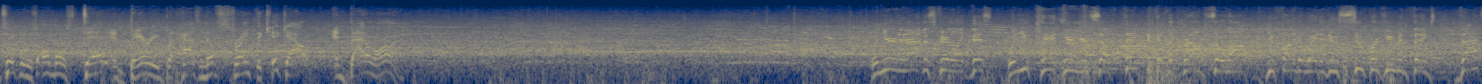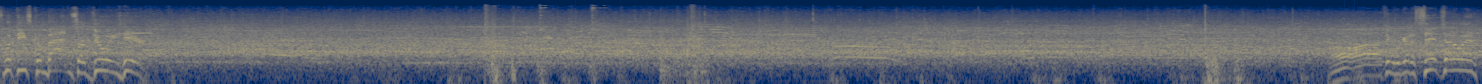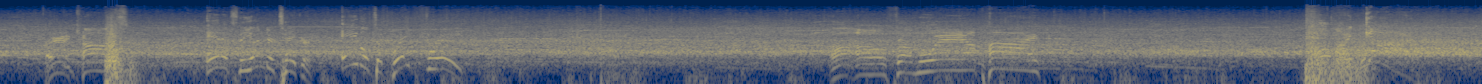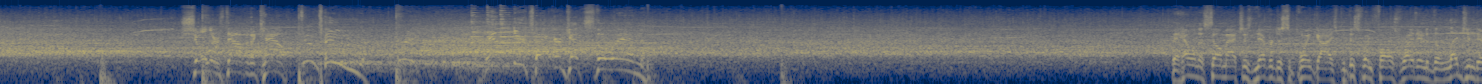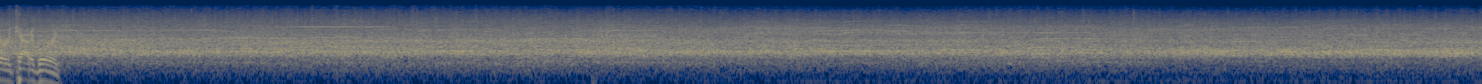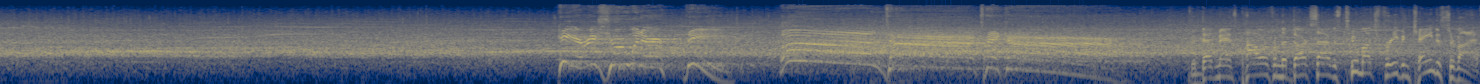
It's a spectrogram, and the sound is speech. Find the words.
Undertaker was almost dead and buried, but has enough strength to kick out and battle on. When you're in an atmosphere like this, when you can't hear yourself think because the crowd's so loud, you find a way to do superhuman things. That's what these combatants are doing here. Oh, I think we're going to see it, gentlemen. Here it comes. And it's The Undertaker, able to break free. Uh-oh, from way up high. Oh, my God. Shoulders down for the count. Hell in a Cell matches never disappoint, guys, but this one falls right into the legendary category. Here is your winner, The Undertaker! The dead man's power from the dark side was too much for even Kane to survive.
